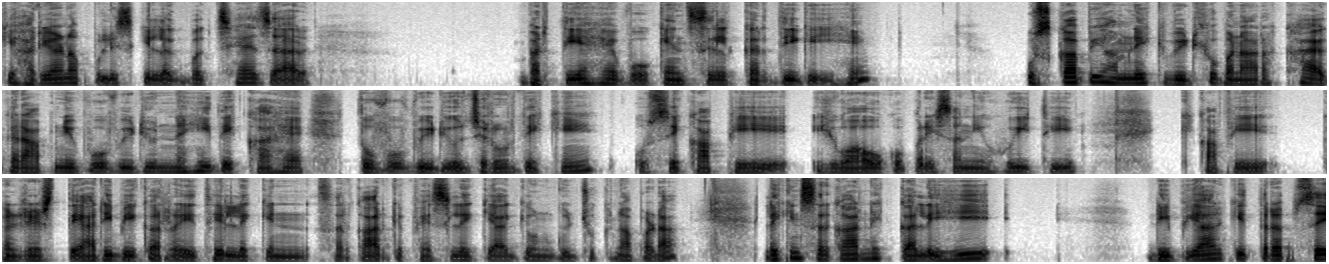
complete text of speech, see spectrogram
कि हरियाणा पुलिस की लगभग छः हज़ार भर्तियाँ हैं, वो कैंसिल कर दी गई हैं। उसका भी हमने एक वीडियो बना रखा है, अगर आपने वो वीडियो नहीं देखा है तो वो वीडियो ज़रूर देखें। उससे काफ़ी युवाओं को परेशानी हुई थी कि काफ़ी कैंडिडेट्स तैयारी भी कर रहे थे, लेकिन सरकार के फैसले के आगे उनको झुकना पड़ा। लेकिन सरकार ने कल ही डीपीआर की तरफ़ से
